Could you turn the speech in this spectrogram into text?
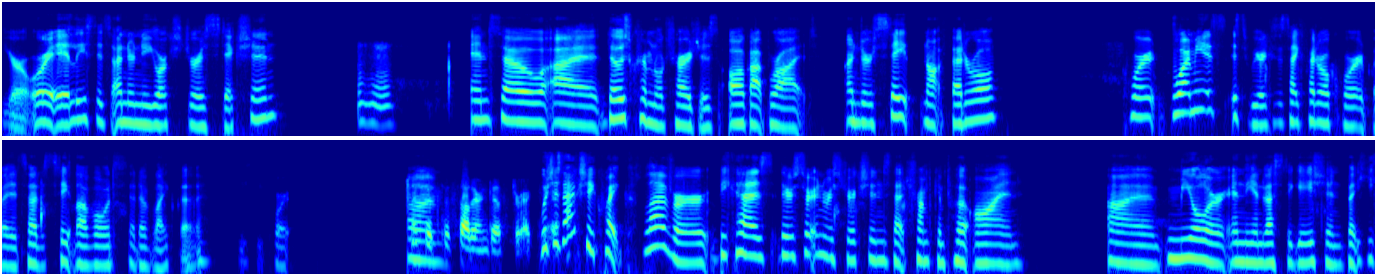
here, or at least it's under New York's jurisdiction. Hmm And so uh, those criminal charges all got brought under state, not federal court. Well, I mean, it's it's weird because it's like federal court, but it's at a state level instead of like the DC court. It's Um, just the Southern District, which is actually quite clever because there's certain restrictions that Trump can put on um, Mueller in the investigation, but he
